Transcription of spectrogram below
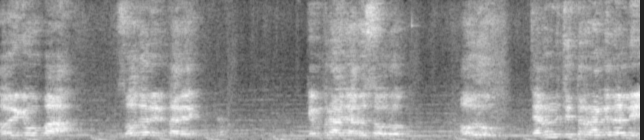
ಅವರಿಗೆ ಒಬ್ಬ ಸೋದರ ಇರ್ತಾರೆ, ಕೆಂಪರಾಜ್ ಅರಸ್ ಅವರು. ಅವರು ಚಲನಚಿತ್ರ ರಂಗದಲ್ಲಿ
